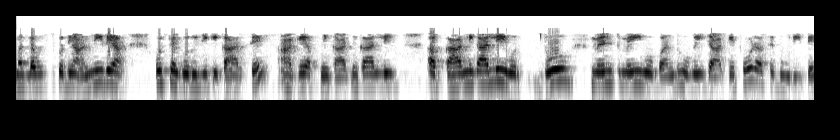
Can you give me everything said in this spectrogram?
मतलब उसको ध्यान नहीं दिया। उसने गुरुजी की कार से आगे अपनी कार निकाल ली। अब कार निकाल ली, वो दो मिनट में ही वो बंद हो गई जाके थोड़ा सा दूरी पे।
